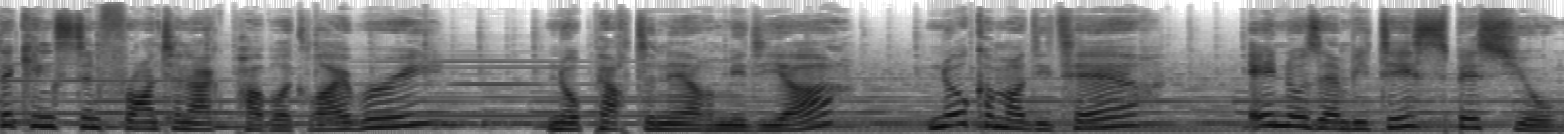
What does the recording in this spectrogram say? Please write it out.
the Kingston Frontenac Public Library, nos partenaires médias, nos commanditaires, et nos invités spéciaux.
